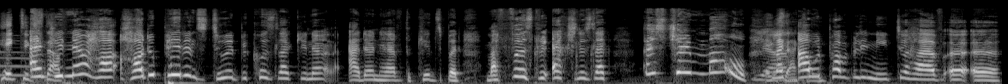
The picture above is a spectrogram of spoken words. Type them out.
hectic And stuff. you know how how do parents do it? Because like you know, I don't have the kids, but my first reaction is like, "It's J Mo." Yeah. Like I would probably need to have a, a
